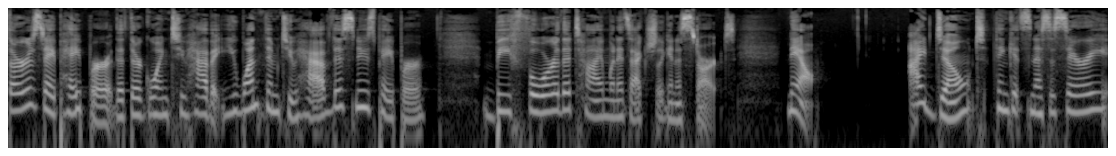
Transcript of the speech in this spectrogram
Thursday paper that they're going to have it. You want them to have this newspaper before the time when it's actually going to start. Now, I don't think it's necessary.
